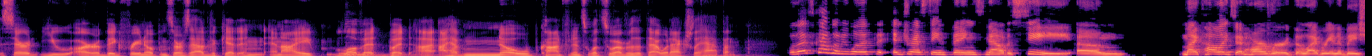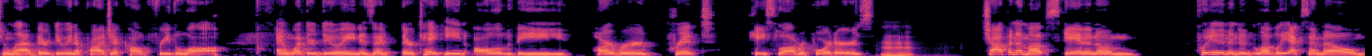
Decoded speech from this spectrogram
Sarah. You are a big free and open source advocate, and, and I love it. But I, I have no confidence whatsoever that that would actually happen. Well, that's kind of going to be one of the interesting things now to see. Um, my colleagues at Harvard, the Library Innovation Lab, they're doing a project called Free the Law. And what they're doing is that they're taking all of the Harvard print case law reporters, Mm-hmm. chopping them up, scanning them, putting them into lovely XML,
